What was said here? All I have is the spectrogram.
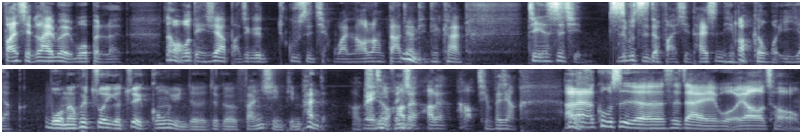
反省赖瑞，我本人。那我等一下把这个故事讲完，然后让大家听听看这件事情值不值得反省，还是你们跟我一样？我们会做一个最公允的这个反省评判的。好，没错，好的，好的，好，请分享。好了，故事呢是在我要从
